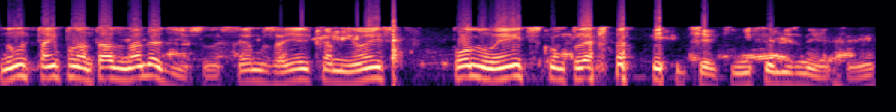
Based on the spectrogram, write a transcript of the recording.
não está implantado nada disso. Nós temos aí caminhões poluentes completamente aqui, infelizmente. Né?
